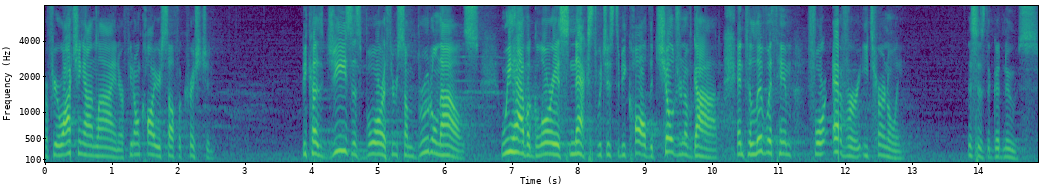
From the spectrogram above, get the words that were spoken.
or if you're watching online, or if you don't call yourself a Christian. Because Jesus bore through some brutal nows, we have a glorious next, which is to be called the children of God and to live with Him forever, eternally. This is the good news.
